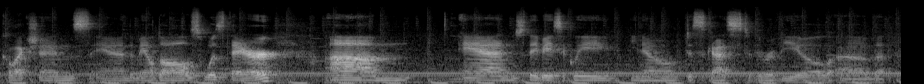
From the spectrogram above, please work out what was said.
collections and the male dolls, was there. Um, and they basically, you know, discussed the reveal of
